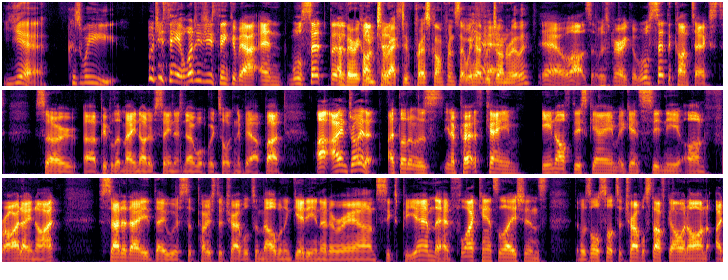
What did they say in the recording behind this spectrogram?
Yeah, because we What did you think? What did you think about? And we'll set the a very context. interactive press conference that we had with John Rillie. Yeah, it was. It was very good. We'll set the context so uh, people that may not have seen it know what we're talking about. But I, I enjoyed it. I thought it was, you know, Perth came in off this game against Sydney on Friday night. Saturday, they were supposed to travel to Melbourne and get in at around 6 p.m. They had flight cancellations. There was all sorts of travel stuff going on. I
